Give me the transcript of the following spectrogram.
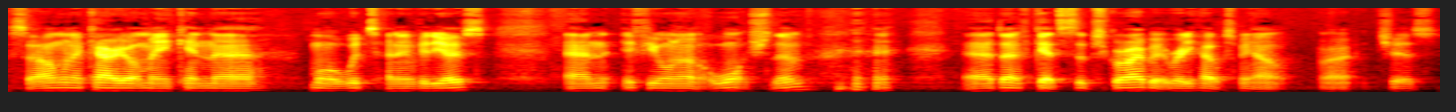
So I'm going to carry on making uh, more wood turning videos, and if you want to watch them, uh, don't forget to subscribe. It really helps me out. All right, cheers.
